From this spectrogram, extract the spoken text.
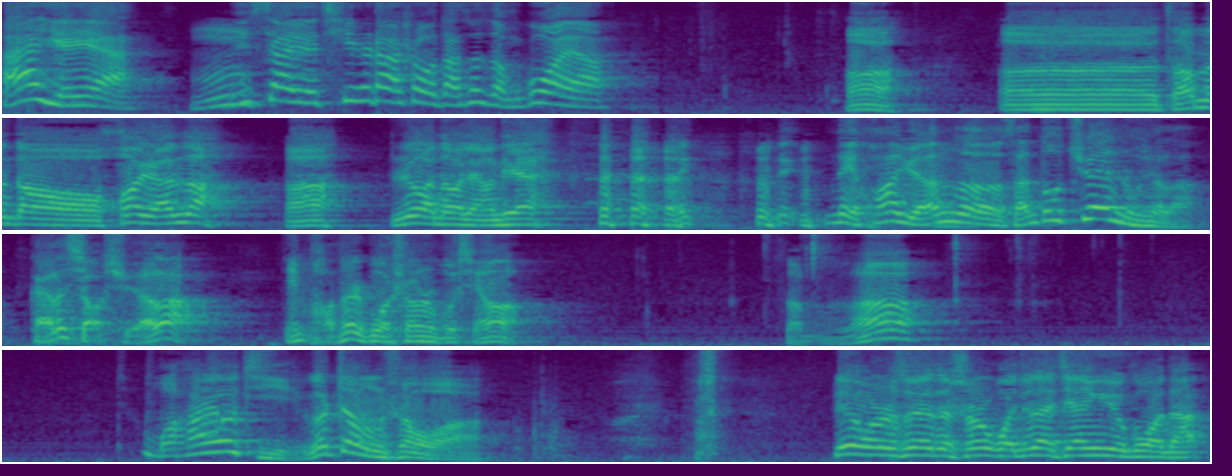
哎，爷爷，您下月七十大寿打算怎么过呀？啊，呃，咱们到花园子啊，热闹两天。那那花园子咱都捐出去了，改了小学了，您跑那儿过生日不行。怎么了？我还有几个正寿啊？六十岁的时候我就在监狱过的，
